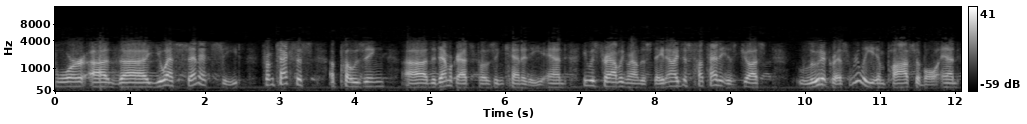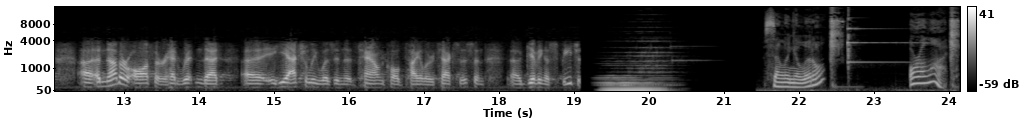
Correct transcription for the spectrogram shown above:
for uh, the U.S. Senate seat from Texas, opposing uh, the Democrats opposing Kennedy, and he was traveling around the state. And I just thought that is just ludicrous, really impossible. And uh, another author had written that uh, he actually was in a town called Tyler, Texas, and uh, giving a speech. Selling a little or a lot?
